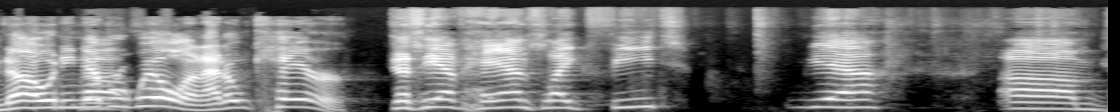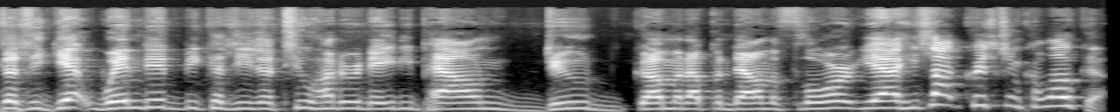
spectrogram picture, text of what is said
No, and he never uh, will, and I don't care. Does he have hands like feet? Yeah. Um, does he get winded because he's a 280 pound dude gumming up and down the floor? Yeah, he's not Christian Koloko.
